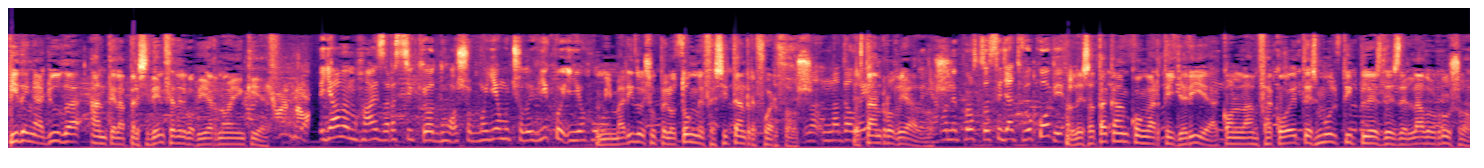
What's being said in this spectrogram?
Piden ayuda ante la presidencia del gobierno en Kiev. Mi marido y su pelotón necesitan refuerzos. Están rodeados. Les atacan con artillería, con lanzacohetes múltiples desde el lado ruso.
